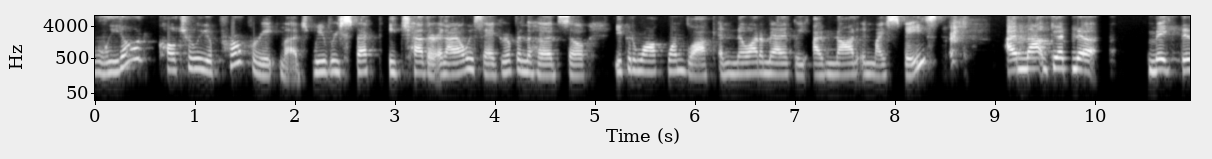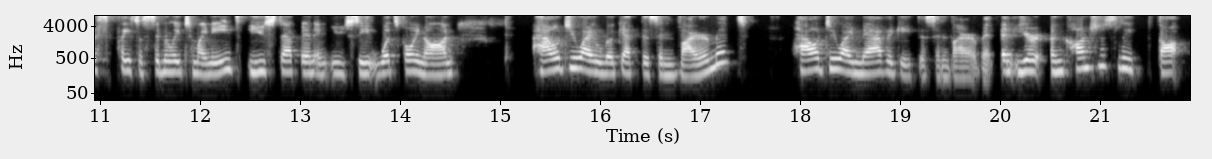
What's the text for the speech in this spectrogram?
we don't culturally appropriate much. We respect each other. And I always say I grew up in the hood, so you can walk one block and know automatically I'm not in my space. I'm not going to make this place assimilate to my needs. You step in and you see what's going on. How do I look at this environment? How do I navigate this environment? And you're unconsciously thought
